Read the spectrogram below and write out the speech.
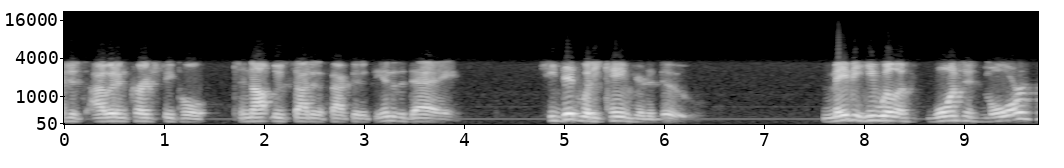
I just, I would encourage people to not lose sight of the fact that at the end of the day, he did what he came here to do. Maybe he will have wanted more.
